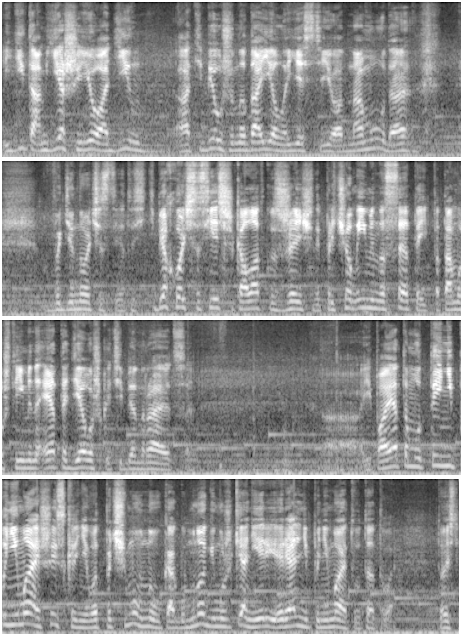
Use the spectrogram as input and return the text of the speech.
иди там ешь ее один, а тебе уже надоело есть ее одному, да, в одиночестве. То есть тебе хочется съесть шоколадку с женщиной, причем именно с этой, потому что именно эта девушка тебе нравится. А, и поэтому ты не понимаешь искренне, вот почему, ну, как бы многие мужики, они реально не понимают вот этого. То есть,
